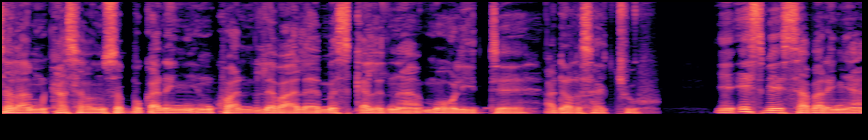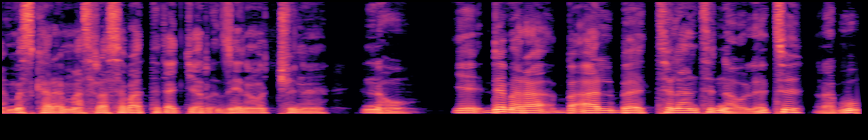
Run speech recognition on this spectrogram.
ሰላም ካሳሁን ሰቦቃ ነኝ። እንኳን ለባለ መስቀልና መውሊድ አደረሳችሁ። የኤስቤስ አማርኛ መስከረም 17 ተጫጭር ዜናዎችን እነሆ። የደመራ በዓል በትላንትና ዕለት ረቡዕ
